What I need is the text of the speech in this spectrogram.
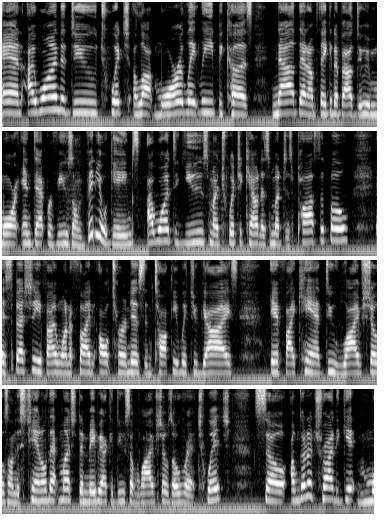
And I wanted to do Twitch a lot more lately because now that I'm thinking about doing more in-depth reviews on video games, I want to use my Twitch account as much as possible, especially if I want to find alternatives and talking with you guys if I can't do live shows on this channel that much, then maybe I could do some live shows over at Twitch. So I'm going to try to get more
